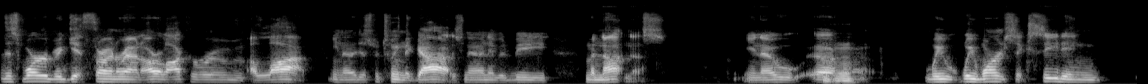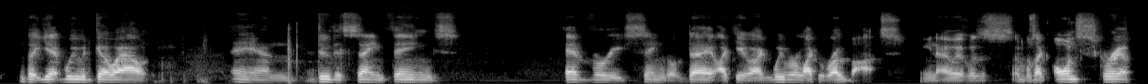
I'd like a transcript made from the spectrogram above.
this word would get thrown around our locker room a lot, you know, just between the guys, you know, and it would be monotonous. You know, uh, mm-hmm. we we weren't succeeding, but yet we would go out and do the same things every single day. Like it, like we were like robots. You know, it was it was like on script.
